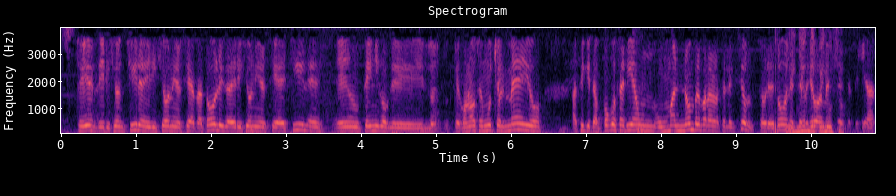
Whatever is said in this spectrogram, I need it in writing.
Sí, dirigió en Chile, dirigió Universidad Católica, dirigió Universidad de Chile, es un técnico que, que conoce mucho el medio, así que tampoco sería un, mal nombre para la selección, sobre todo en este periodo de,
